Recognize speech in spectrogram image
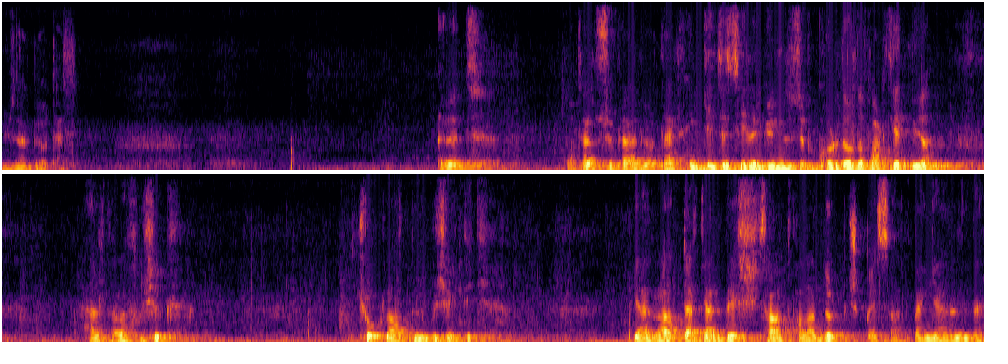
Güzel bir otel. Evet. Otel süper bir otel. Gecesiyle gündüzü koridorda fark etmiyor. Her taraf ışık. Çok rahat bir uyku çektik. Yani rahat derken 5 saat falan, 4,5-5 saat. Ben genelde de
